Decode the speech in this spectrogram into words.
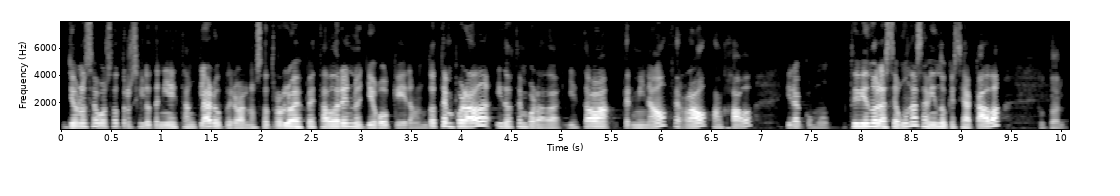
yo no sé vosotros si lo teníais tan claro, pero a nosotros los espectadores nos llegó que eran dos temporadas y dos temporadas. Y estaba terminado, cerrado, zanjado. Y era como, estoy viendo la segunda sabiendo que se acaba. Total.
